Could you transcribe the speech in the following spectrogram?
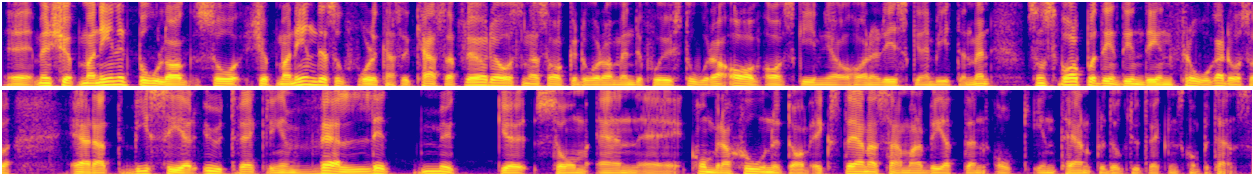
Eh, men köper man in ett bolag så köper man in det så får du kanske kassaflöde och sådana saker då, då men du får ju stora av, avskrivningar och har en risk i den biten. Men som svar på din, din, din fråga då så är att vi ser utvecklingen väldigt mycket som en eh, kombination av externa samarbeten och intern produktutvecklingskompetens.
